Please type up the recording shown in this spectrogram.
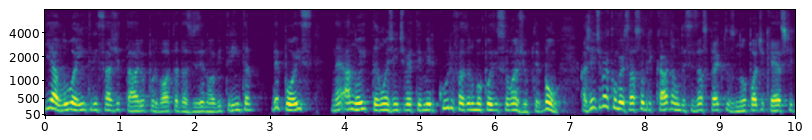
e a Lua entra em Sagitário por volta das 19h30. Depois, né, à noitão, a gente vai ter Mercúrio fazendo uma oposição a Júpiter. Bom, a gente vai conversar sobre cada um desses aspectos no podcast.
